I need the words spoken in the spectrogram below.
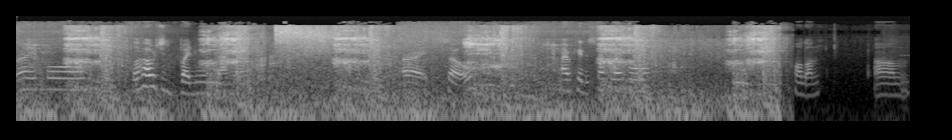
Rifle. Look how it's just biting me in the background. Alright, so. Fabricated sniper rifle. Hold on. Um.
